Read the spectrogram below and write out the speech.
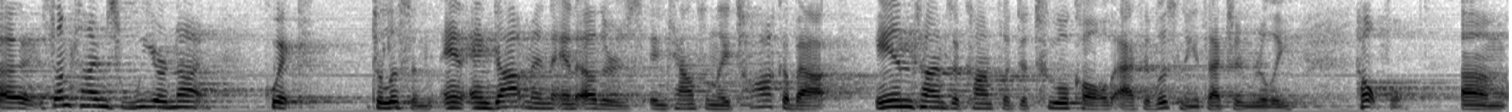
Uh, sometimes we are not quick to listen. And, and Gottman and others in counseling, they talk about in times of conflict a tool called active listening. It's actually really helpful. Um,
